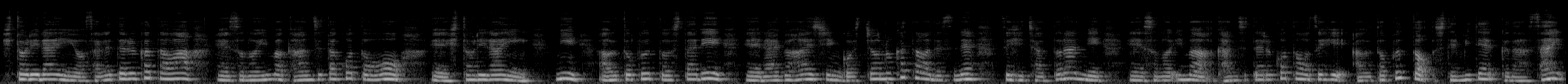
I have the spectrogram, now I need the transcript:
一人 LINE をされてる方は、えー、その今感じたことを、えー、一人 LINE にアウトプットしたり、えー、ライブ配信ご視聴の方はですねぜひチャット欄に、えー、その今感じてることをぜひアウトプットしてみてください。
